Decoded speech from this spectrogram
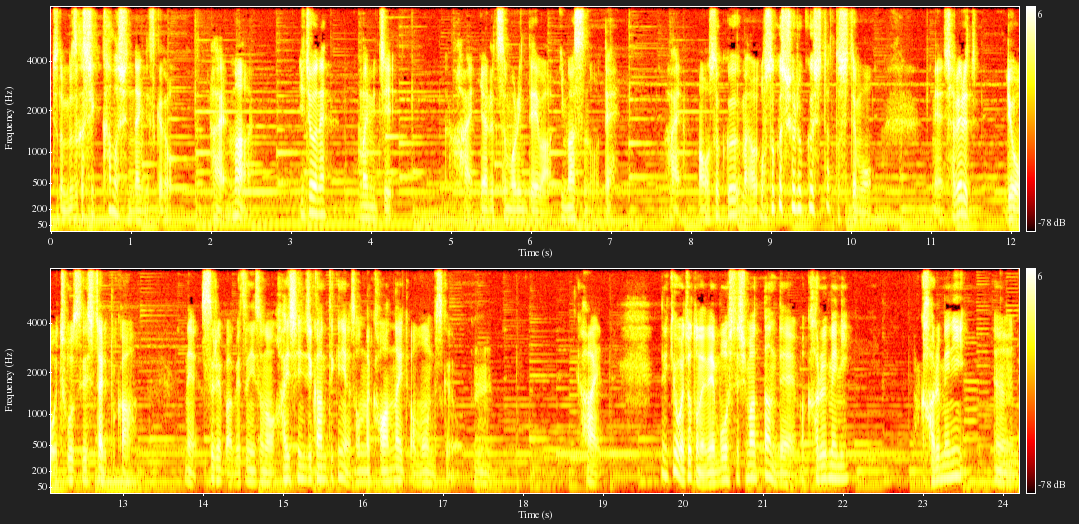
ちょっと難しいかもしれないんですけど、はい、まあ、一応ね、毎日、はい、やるつもりではいますので、はい、まあ、遅く、まあ、遅く収録したとしても、ね、喋る量を調整したりとか、ね、すれば別にその配信時間的にはそんな変わんないとは思うんですけど、うん。はい。で、今日はちょっとね、寝坊してしまったんで、まあ、軽めに、軽めに、うん。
